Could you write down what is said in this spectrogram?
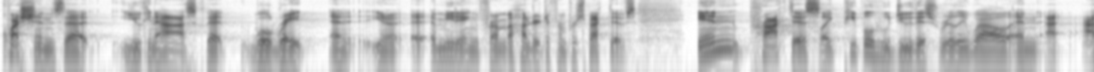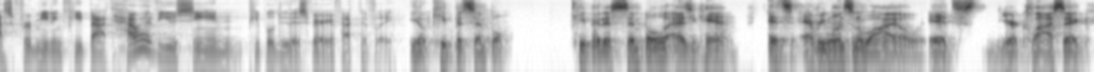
questions that you can ask that will rate and you know a meeting from a hundred different perspectives. In practice, like people who do this really well and ask for meeting feedback, how have you seen people do this very effectively? You know, keep it simple keep it as simple as you can. It's every once in a while, it's your classic,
